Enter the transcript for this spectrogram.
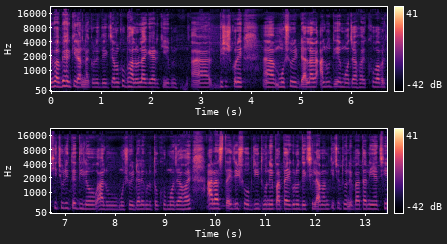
এভাবে আর কি রান্না করে দেখছি। আমার খুব ভালো লাগে আর কি বিশেষ করে মসুরির ডাল আর আলু দিয়ে মজা হয়। খুব আবার খিচুড়িতে দিলেও আলু, মসুরির ডাল, এগুলো তো খুব মজা হয়। আর রাস্তায় যে সবজি, ধনে পাতা, এগুলো দেখছিলাম, আমি কিছু ধনে পাতা নিয়েছি।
